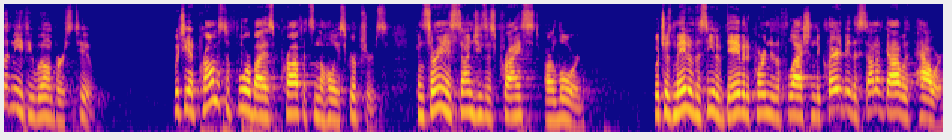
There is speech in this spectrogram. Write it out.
with me, if you will, in verse 2. Which he had promised afore by his prophets in the Holy Scriptures, concerning his Son Jesus Christ our Lord, which was made of the seed of David according to the flesh, and declared to be the Son of God with power,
